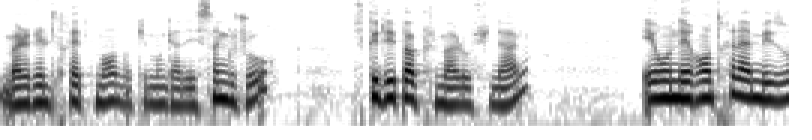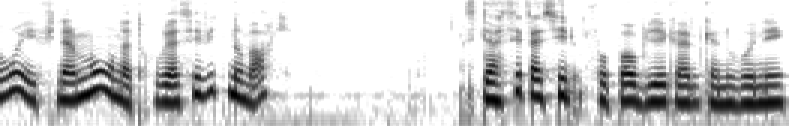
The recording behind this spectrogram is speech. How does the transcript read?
malgré le traitement. Donc ils m'ont gardé 5 jours, ce qui n'était pas plus mal au final. Et on est rentré à la maison et finalement, on a trouvé assez vite nos marques. C'était assez facile. Faut pas oublier quand même qu'un nouveau-né,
